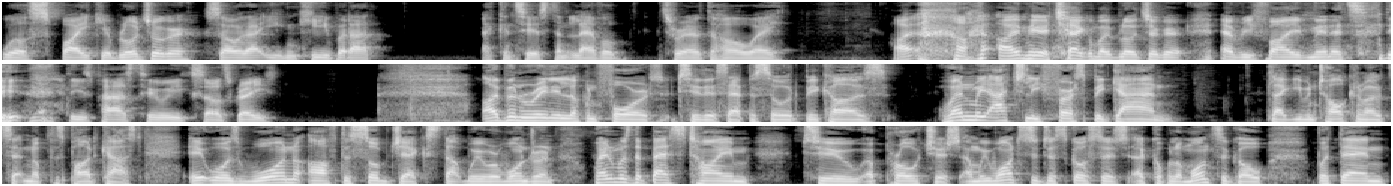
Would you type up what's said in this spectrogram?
will spike your blood sugar so that you can keep it at a consistent level throughout the whole way. I, I am here checking my blood sugar every five minutes these past two weeks so it's great. I've been really looking forward to this episode because when we actually first began, like even talking about setting up this podcast, it was one of the subjects that we were wondering when was the best time to approach it. And we wanted to discuss it a couple of months ago, but then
